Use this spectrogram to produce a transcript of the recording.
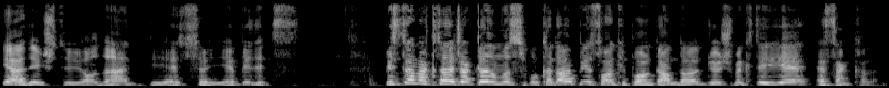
yer değiştiriyorlar diye söyleyebiliriz. Bizden aktaracaklarımız bu kadar. Bir sonraki programda görüşmek dileğiyle esen kalın.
